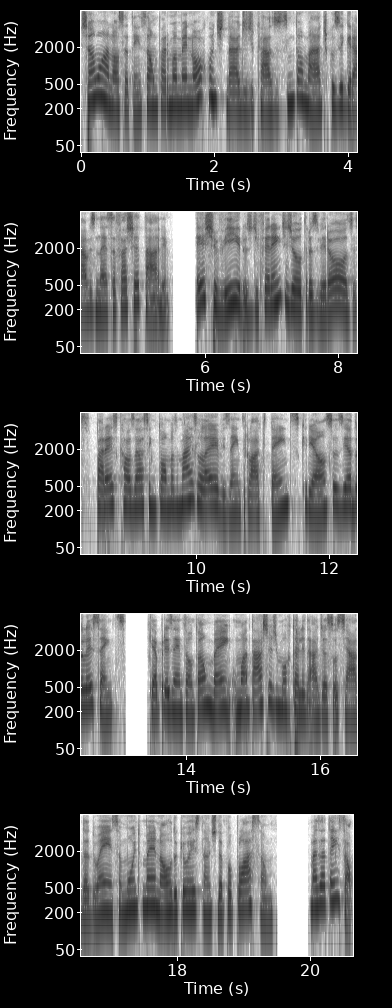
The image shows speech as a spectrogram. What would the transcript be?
chamam a nossa atenção para uma menor quantidade de casos sintomáticos e graves nessa faixa etária. Este vírus, diferente de outras viroses, parece causar sintomas mais leves entre lactentes, crianças e adolescentes, que apresentam também uma taxa de mortalidade associada à doença muito menor do que o restante da população. Mas atenção!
